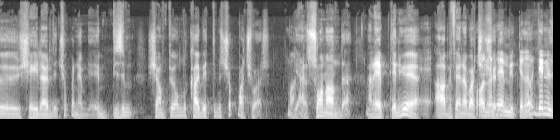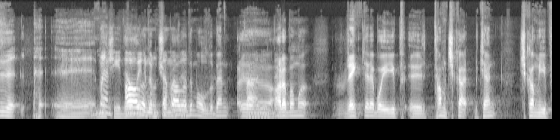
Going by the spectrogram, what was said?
e, şeylerde çok önemli. E, bizim şampiyonluk kaybettiğimiz çok maç var. Var. Yani son anda. Hani hep deniyor ya abi Fenerbahçe Onların şöyle. en büyük dönemi Denizli e, Ben maçıydı. o benim ağladım, çok ağladım oldu. Ben e, arabamı renklere boyayıp e, tam çıkarken çıkamayıp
